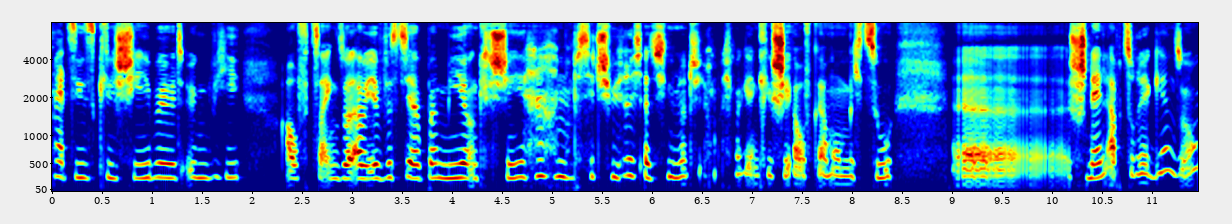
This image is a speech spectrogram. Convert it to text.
als dieses Klischeebild irgendwie aufzeigen soll. Aber ihr wisst ja, bei mir und Klischee immer ein bisschen schwierig. Also ich nehme natürlich auch manchmal gerne Klischeeaufgaben, um mich zu äh, schnell abzureagieren, so.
